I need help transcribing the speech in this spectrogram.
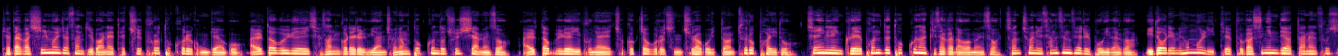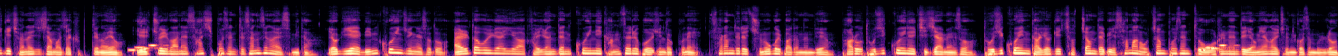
게다가 실물 자산 기반의 대출 프로토콜을 공개하고 RWA 자산 거래를 위한 전용 토큰도 출시하면서 RWA 분야에 적극적으로 진출하고 있던 트루파이도 체인링크의 펀드 토큰화 기사가 나오면서 천천히 상승세를 보이다가 이더리움 현물 ETF가 승인되었다는 소식이 전해지자마자 급등하여 일주일 만에 40% 상승하였습니다. 여기에 밈코인 중에서도 RWA와 관련된 코인이 강세를 보여준 덕분에 사람들의 주목을 받았는데요. 바로 도지코인을 지지하면서 도지코인 가격이 저점 대비 45,000% 오르는 데 영향을 준 것은 물론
